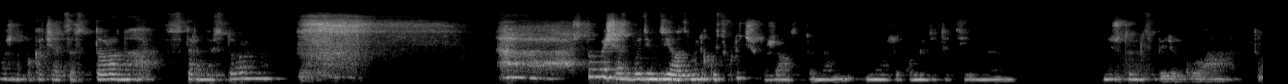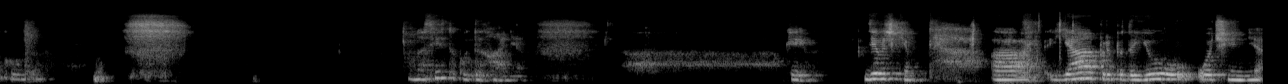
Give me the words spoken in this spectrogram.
Можно покачаться в сторону, с стороны в сторону. Что мы сейчас будем делать? Маликусь, включи, пожалуйста, нам музыку медитативную. Не что-нибудь берегу, а такого-то. У нас есть такое дыхание? Окей. Девочки, а, я преподаю очень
